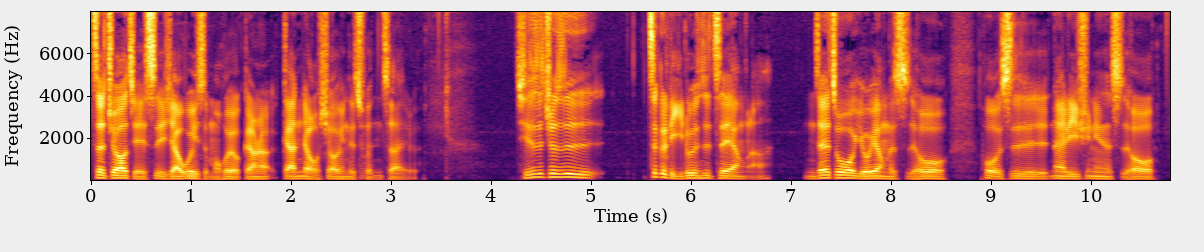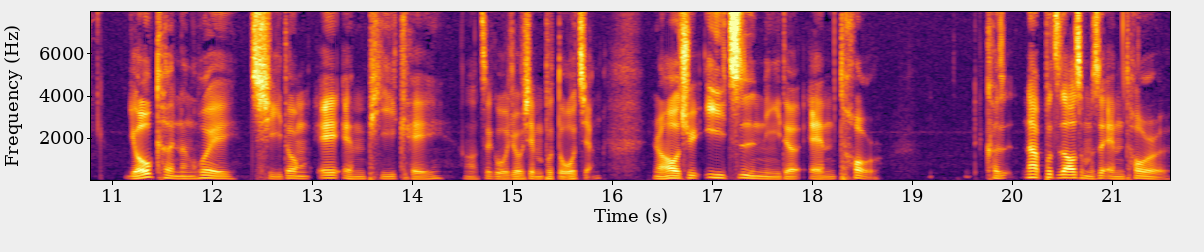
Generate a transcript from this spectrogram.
这就要解释一下为什么会有干扰干扰效应的存在了。其实就是这个理论是这样啦：你在做有氧的时候，或者是耐力训练的时候，有可能会启动 AMPK 啊，这个我就先不多讲，然后去抑制你的 mTOR。可是那不知道什么是 mTOR，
